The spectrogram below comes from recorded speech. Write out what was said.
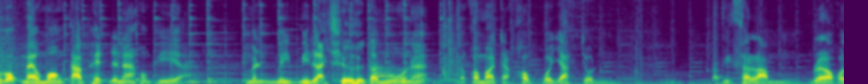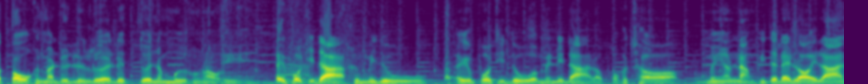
เขาบอกแมวมองตาเพชรด้วยนะของพี่อะมันมีมีหลายชื่อตอนนู้นน่ะแล้วก็มาจากครอบครัวยากจนเด็กสลัมแล้วเราก็โตขึ้นมาด้วยเรื่อยๆด้วยด้วยน้ำมือของเราเองไอ้พวกที่ด่าคือไม่ดูไอ้พวกที่ดูอะไม่ได้ด่าหรอกเพราะเขาชอบ ไม่งั้นหนังพี่จะได้ร้อยล้าน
